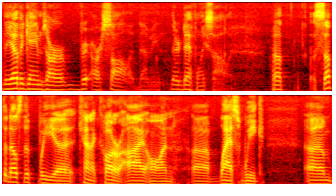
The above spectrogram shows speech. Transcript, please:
the other games are are solid. I mean, they're definitely solid. Well, something else that we uh, kind of caught our eye on uh, last week. Um,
